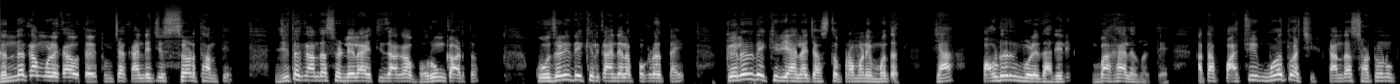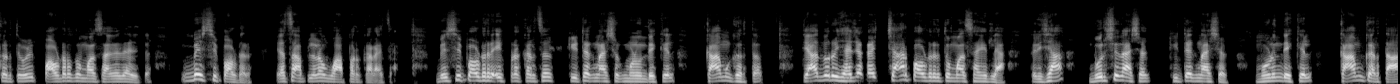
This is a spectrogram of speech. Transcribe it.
गंधकामुळे काय होतंय तुमच्या कांद्याची सड थांबते. जिथं कांदा सडलेला आहे ती जागा भरून काढतं. कोजळी देखील कांद्याला पकडत नाही. कलर देखील यायला जास्त प्रमाणे मदत ह्या पावडरमुळे झालेली बघायला मिळते. आता पाचवी महत्वाची कांदा साठवणूक करतेवेळी पावडर तुम्हाला सांगायचं झाली तर बेसी पावडर याचा आपल्याला वापर करायचा आहे. बेसी पावडर एक प्रकारचं कीटकनाशक म्हणून देखील काम करतं. त्याचबरोबर ह्या ज्या काही चार पावडर तुम्हाला सांगितल्या तर ह्या बुरशीनाशक कीटकनाशक म्हणून देखील काम करता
